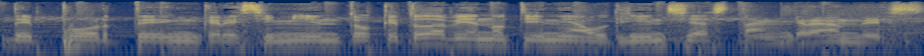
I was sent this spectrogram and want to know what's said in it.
deporte en crecimiento que todavía no tiene audiencias tan grandes.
